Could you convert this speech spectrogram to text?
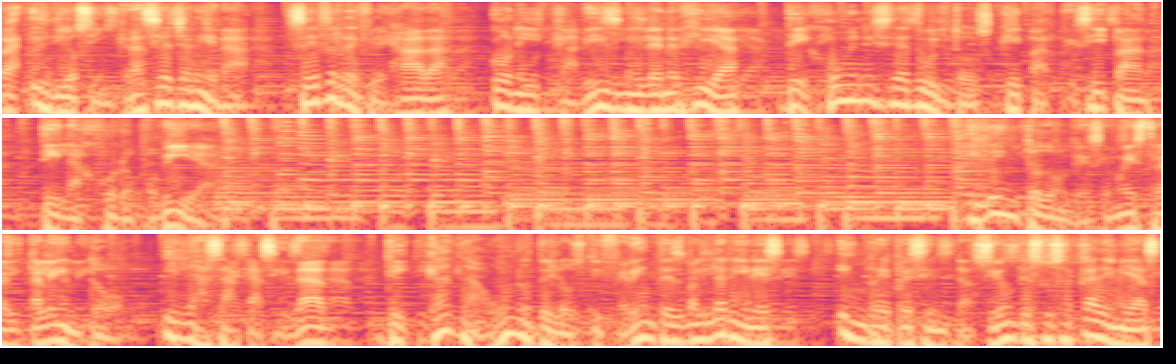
Nuestra idiosincrasia llanera se ve reflejada con el carisma y la energía de jóvenes y adultos que participan de la joropovía. Evento donde se muestra el talento y la sagacidad de cada uno de los diferentes bailarines en representación de sus academias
